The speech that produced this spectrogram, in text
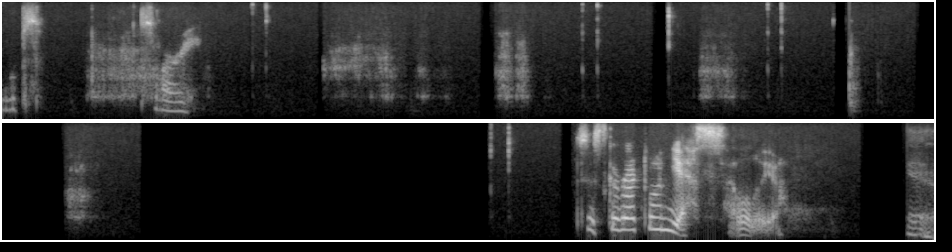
Whoops sorry Is this the correct one? Yes. Hallelujah. Yeah.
